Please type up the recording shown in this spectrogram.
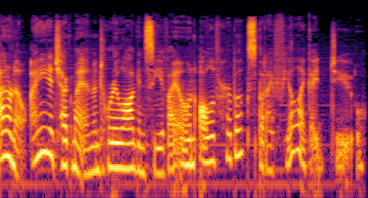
I don't know. I need to check my inventory log and see if I own all of her books, but I feel like I do.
